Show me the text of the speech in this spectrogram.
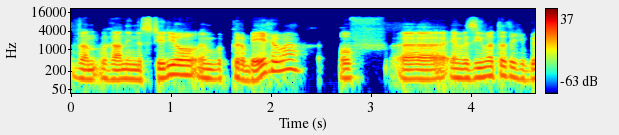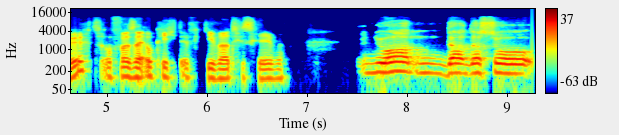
van we gaan in de studio en we proberen wat? Of, uh, en we zien wat er gebeurt? Of was hij ook echt effectief uitgeschreven? Ja, dat, dat zo...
